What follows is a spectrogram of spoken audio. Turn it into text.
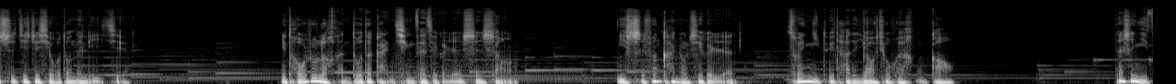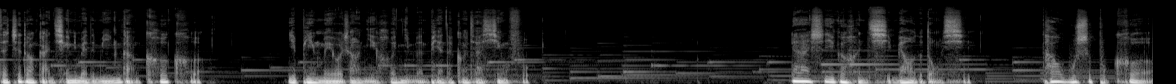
实际这些我都能理解。你投入了很多的感情在这个人身上，你十分看重这个人，所以你对他的要求会很高。但是你在这段感情里面的敏感苛刻，也并没有让你和你们变得更加幸福。恋爱是一个很奇妙的东西，它无时不刻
